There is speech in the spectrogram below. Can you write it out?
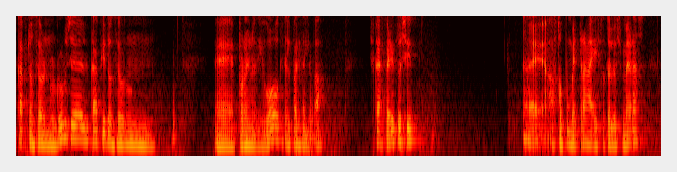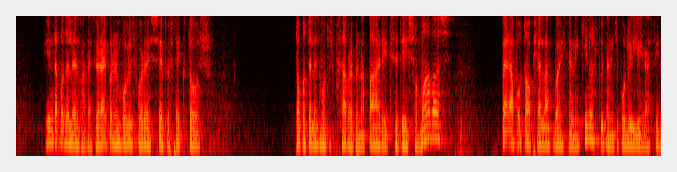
Κάποιοι τον θεωρούν ρούζερ, κάποιοι τον θεωρούν ε, πρώην οδηγό κτλ, κτλ. Σε κάθε περίπτωση, ε, αυτό που μετράει στο τέλος της μέρας είναι τα αποτελέσματα. Και ο Ράικονεν πολλές φορές έπεφτε εκτός του αποτελέσματος που θα έπρεπε να πάρει εξαιτίας της ομάδας. Πέρα από τα όποια λάθη που έχει κάνει εκείνος, που ήταν και πολύ λίγα στην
